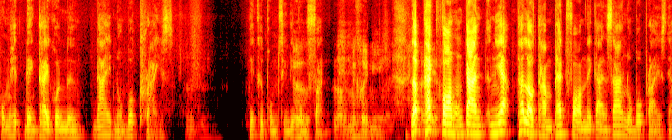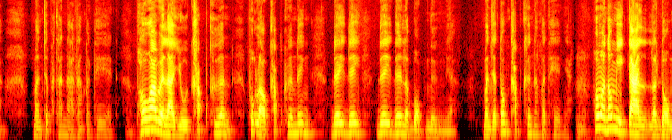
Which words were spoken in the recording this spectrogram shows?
ผมเห็นเด็กไทยคนหนึ่งได้ Nobel Prize อืมนี่คือผมสิ่งที่เออผมฝัน เราไม่เคยมีเลยแล้วแพลตฟอร์มของการอันเนี้ยถ้าเราทำแพลตฟอร์มในการสร้าง Nobel Prize เนี่ยมันจะพัฒนาทั้งประเทศ เพราะว่าเวลาอยู่ขับเคลื่อน พวกเราขับเคลื่อนได้ได้ได้ได้ได้ระบบหนึ่งเนี่ย มันจะต้องขับเคลื่อนทั้งประเทศไงอืมเพราะมันต้องมีการระดม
